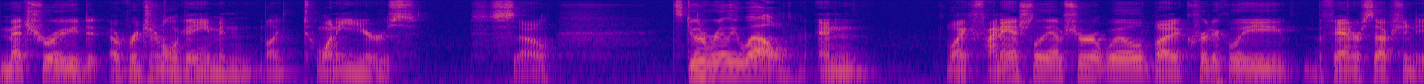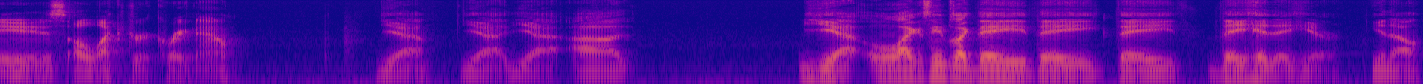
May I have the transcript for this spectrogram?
Metroid original game in like 20 years. So it's doing really well and like financially I'm sure it will, but critically the fan reception is electric right now. Yeah, yeah, yeah. Uh, yeah, like it seems like they they they they hit it here. You know,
